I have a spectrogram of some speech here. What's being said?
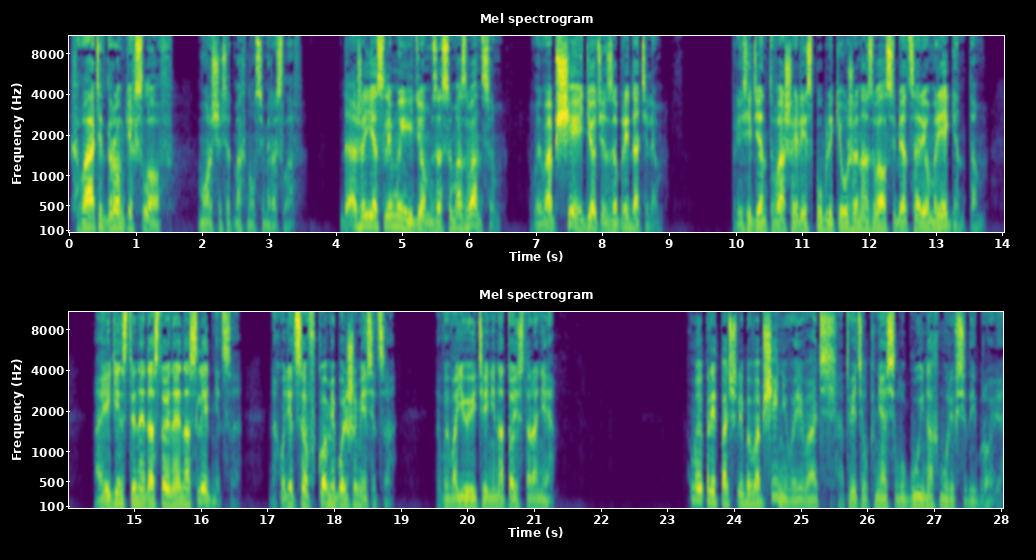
«Хватит громких слов!» — морщась отмахнулся Мирослав. «Даже если мы идем за самозванцем, вы вообще идете за предателем. Президент вашей республики уже назвал себя царем-регентом, а единственная достойная наследница находится в коме больше месяца. Вы воюете не на той стороне». «Мы предпочли бы вообще не воевать», — ответил князь Лугуй, нахмурив седые брови.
